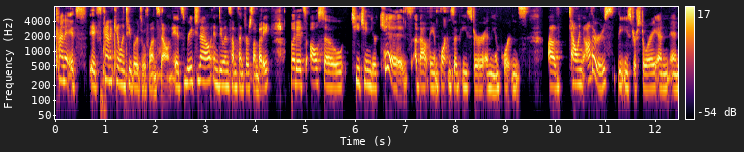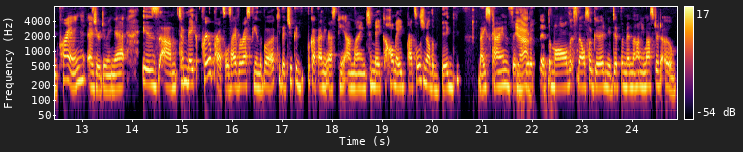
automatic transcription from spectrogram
kind of it's it's kind of killing two birds with one stone. It's reaching out and doing something for somebody, but it's also teaching your kids about the importance of Easter and the importance of telling others the Easter story and, and praying as you're doing that is um, to make prayer pretzels. I have a recipe in the book, but you could look up any recipe online to make homemade pretzels. You know, the big nice kinds that yeah. you get at the mall that smell so good and you dip them in the honey mustard. Oh,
